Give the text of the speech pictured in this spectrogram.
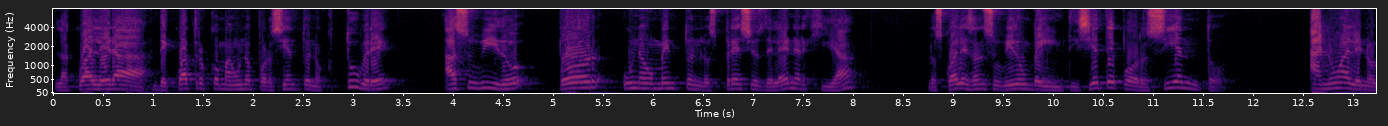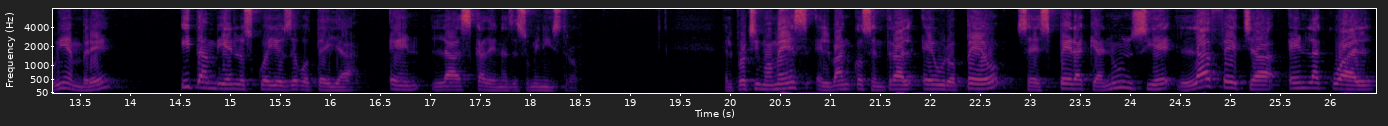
la cual era de 4,1% en octubre, ha subido por un aumento en los precios de la energía, los cuales han subido un 27% anual en noviembre, y también los cuellos de botella en las cadenas de suministro. El próximo mes, el Banco Central Europeo se espera que anuncie la fecha en la cual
